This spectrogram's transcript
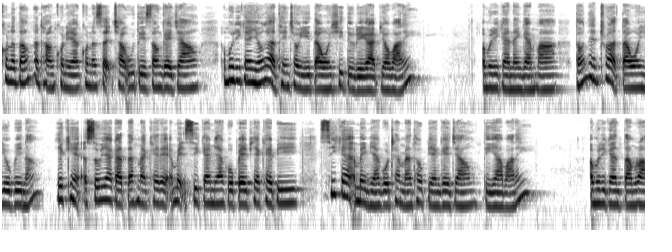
92,986ဦးသေဆုံးခဲ့ကြောင်းအမေရိကန်ရောဂါထိန်းချုပ်ရေးတာဝန်ရှိသူတွေကပြောပါတယ်။အမေရိကန်နိုင်ငံမှာဒေါ်နယ်ထရန့်တာဝန်ယူပြီးနောက်ရခင်အစိုးရကတတ်မှတ်ခဲ့တဲ့အမိန့်စည်းကမ်းများကိုပယ်ဖျက်ခဲ့ပြီးစည်းကမ်းအမိန့်များကိုထပ်မံထုတ်ပြန်ခဲ့ကြောင်းသိရပါတယ်။ အမေရိကန်သမ္မတဟာ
